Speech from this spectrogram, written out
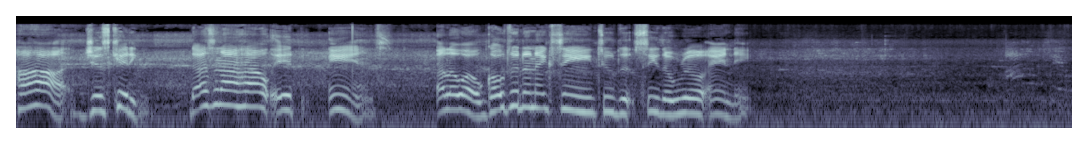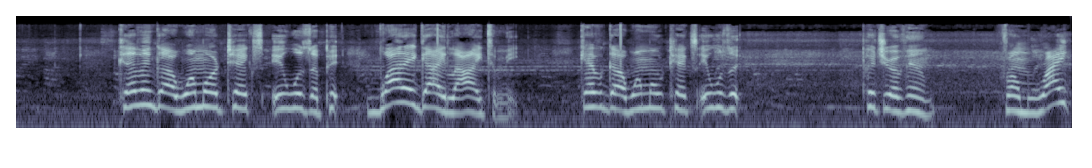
Haha, just kidding. That's not how it ends. LOL, go to the next scene to the, see the real ending. Kevin got one more text. It was a pic. Why that guy lied to me? Kevin got one more text. It was a picture of him from right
